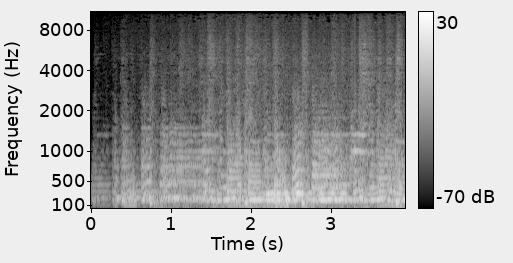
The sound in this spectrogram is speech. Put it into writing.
Thank you.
